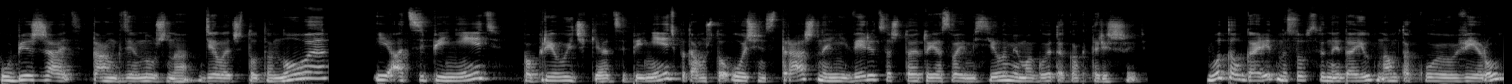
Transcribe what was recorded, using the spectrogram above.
убежать там, где нужно делать что-то новое, и оцепенеть по привычке оцепенеть, потому что очень страшно и не верится, что это я своими силами могу это как-то решить. Вот алгоритмы, собственно, и дают нам такую веру,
